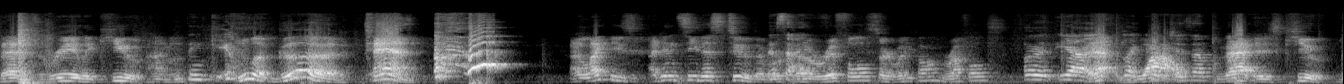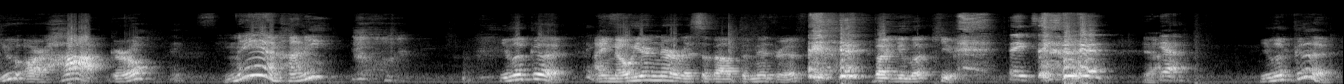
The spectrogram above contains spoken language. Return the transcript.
That is really cute, honey. Thank you. You look good. 10. I like these. I didn't see this too. The, This the riffles, or what do you call them? Ruffles? Or yeah, That, it, like wow. up. That is cute. You are hot, girl. Thanks. Man, honey. You look good. I know you're nervous about the midriff, but you look cute. Thanks. Yeah. yeah. You look good.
